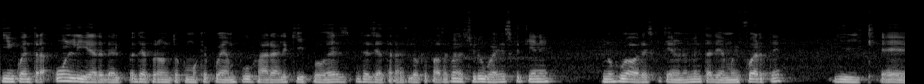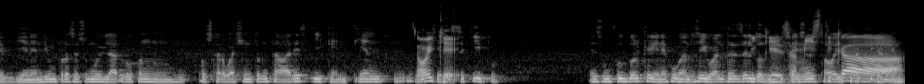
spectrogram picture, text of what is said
y encuentra un líder de, pronto como que pueda empujar al equipo desde atrás. Lo que pasa con este Uruguay es que tiene unos jugadores que tienen una mentalidad muy fuerte y que vienen de un proceso muy largo con Oscar Washington Tavares y que entienden que, este equipo. Es un fútbol que viene jugándose igual desde el y 2006 esa mística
